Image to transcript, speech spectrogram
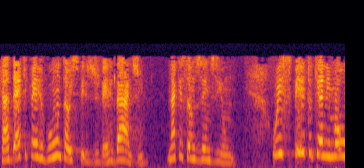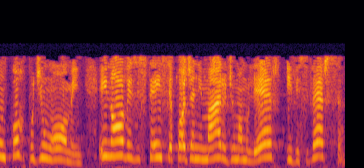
Kardec pergunta ao Espírito de Verdade, na questão 201, o espírito que animou um corpo de um homem em nova existência pode animar o de uma mulher e vice-versa?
